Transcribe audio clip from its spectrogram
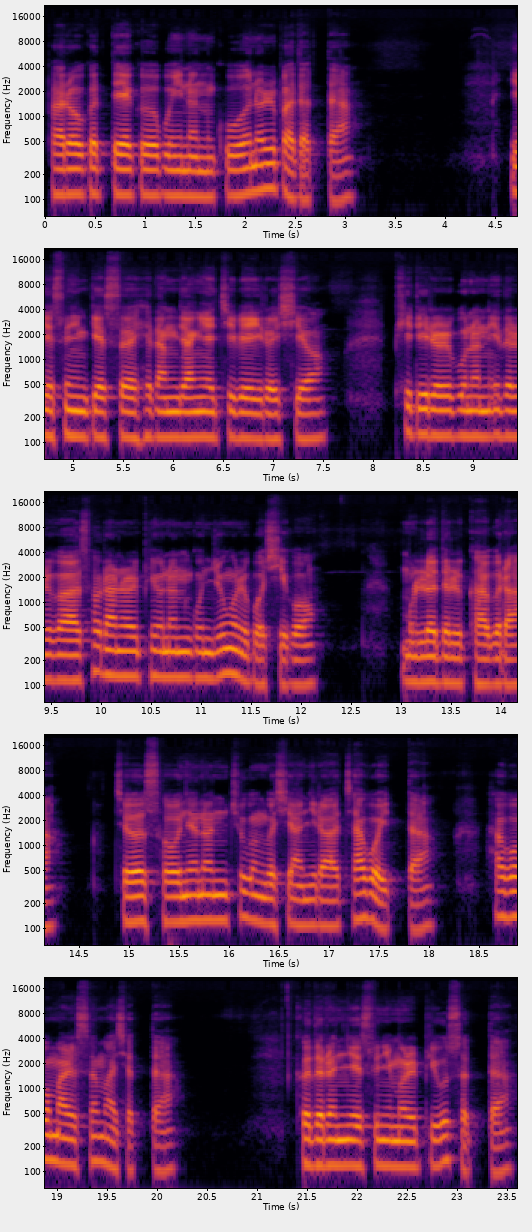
바로 그때 그 부인은 구원을 받았다. 예수님께서 해당장의 집에 이르시어 피리를 부는 이들과 소란을 피우는 군중을 보시고 물러들 가거라. 저 소녀는 죽은 것이 아니라 자고 있다. 하고 말씀하셨다. 그들은 예수님을 비웃었다.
